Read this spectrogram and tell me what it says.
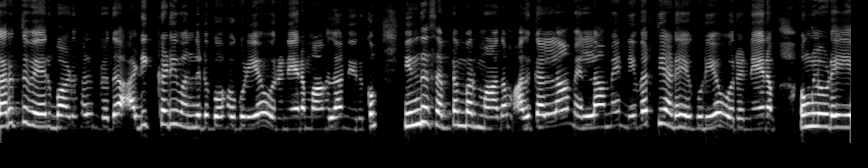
கருத்து வேறுபாடுகள்ன்றது அடிக்கடி வந்துட்டு போகக்கூடிய ஒரு நேரமாக தான் இருக்கும். இந்த செப்டம்பர் மாதம் அதுக்கெல்லாம் எல்லாமே நிவர்த்தி அடையக்கூடிய ஒரு நேரம். உங்களுடைய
